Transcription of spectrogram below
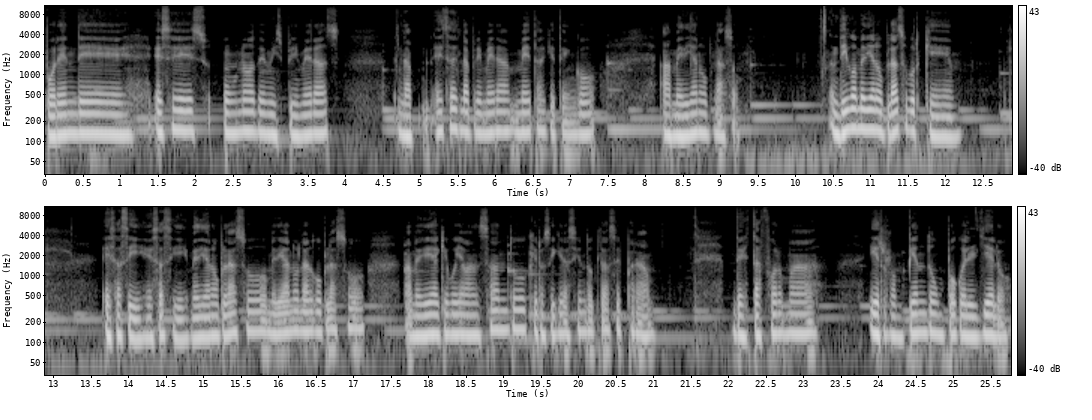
Por ende, ese es uno de mis primeras esa es la primera meta que tengo a mediano plazo. Digo a mediano plazo porque es así, es así. Mediano plazo, mediano, largo plazo. A medida que voy avanzando, quiero seguir haciendo clases para de esta forma ir rompiendo un poco el hielo.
